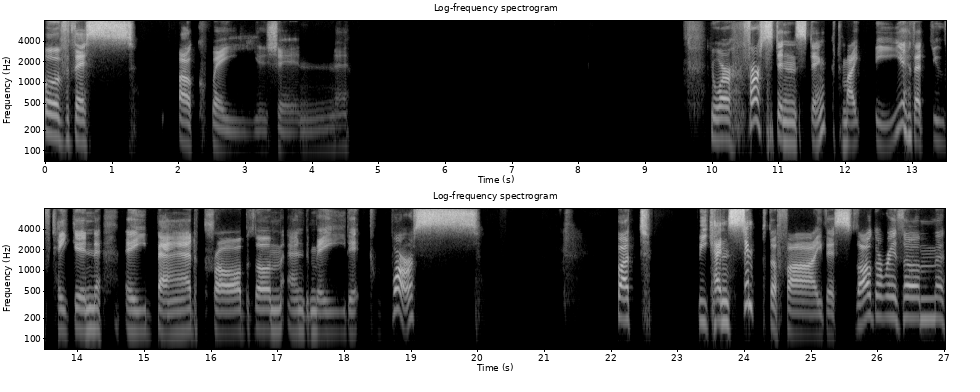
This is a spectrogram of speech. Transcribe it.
of this equation? Your first instinct might be that you've taken a bad problem and made it worse. But we can simplify this logarithm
